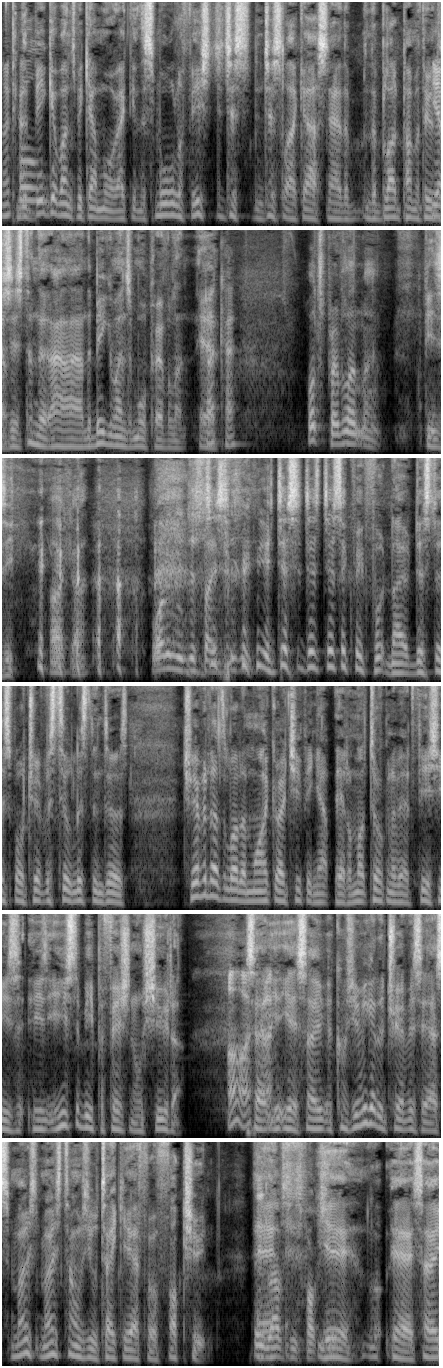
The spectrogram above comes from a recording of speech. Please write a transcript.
Okay. The bigger ones become more active. The smaller fish, just just like us now, the, the blood pumping through Yep. the system. The, uh, the bigger ones are more prevalent. Yeah, Okay. What's prevalent, mate? busy. Okay. Why don't you just say busy? Yeah, just, just, just a quick footnote, just, just while Trevor's still listening to us. Trevor does a lot of microchipping up there. I'm not talking about fish. He's, he's, he used to be a professional shooter. Oh, okay. So yeah, so of course, if you go to Trevor's house, most most times he'll take you out for a fox shoot. He And- loves his fox shoot. Yeah, yeah. So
